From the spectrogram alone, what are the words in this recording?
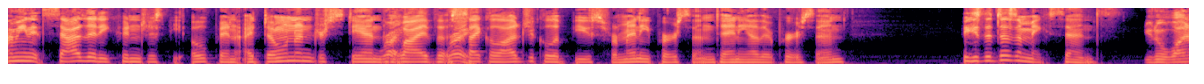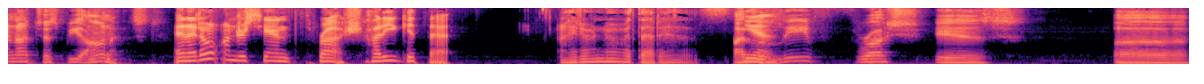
I mean, it's sad that he couldn't just be open. I don't understand Right, why the right. psychological abuse from any person to any other person, because it doesn't make sense. You know, why not just be honest? And I don't understand thrush. How do you get that? I don't know what that is. I Yeah. believe thrush is, uh,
